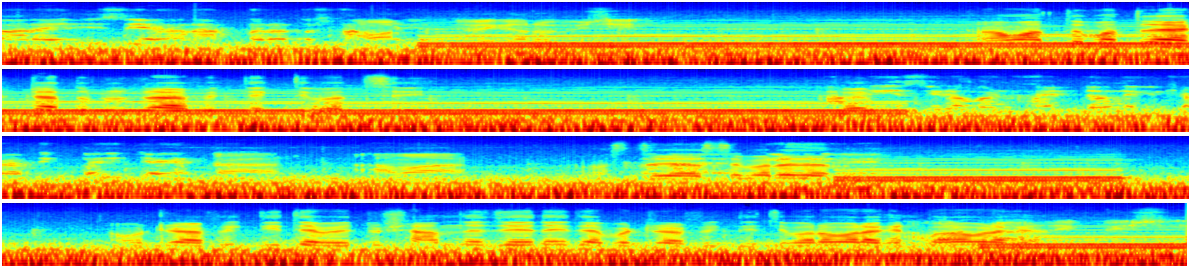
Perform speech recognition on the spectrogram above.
বাড়াই দিছি এখন আপনারা তো সামনে বেশি আমার তো মাত্র একটা দুটো ট্রাফিক দেখতে পাচ্ছি। আপনি দাও নাকি ট্রাফিক দেখেন আমার। আস্তে আস্তে বারে যান। আমার ট্রাফিক দিতে হবে একটু সামনে যেয়ে নেই তারপর ট্রাফিক দিচ্ছি। বরাবর রাখেন বরাবর রাখেন। বেশি।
